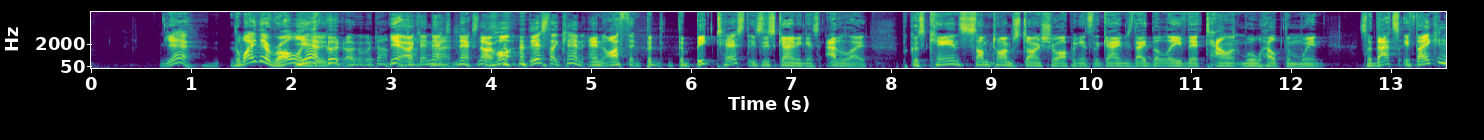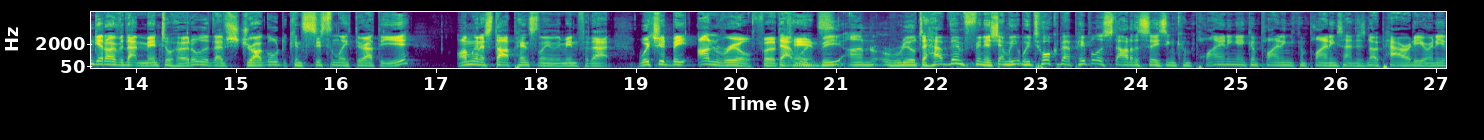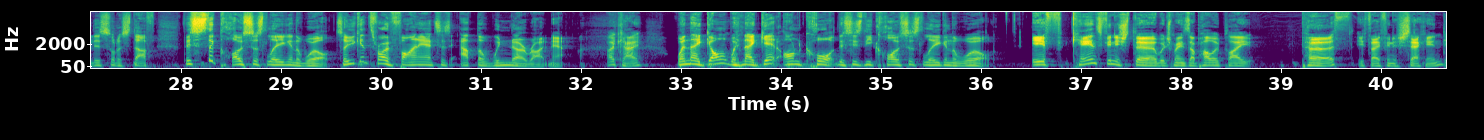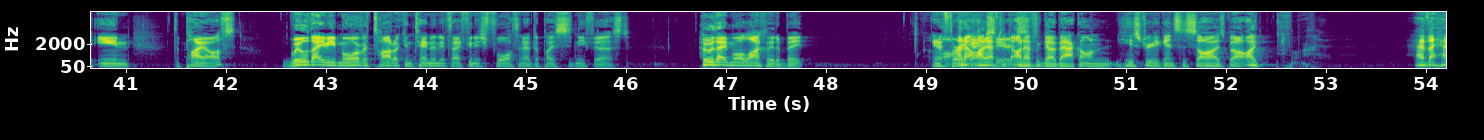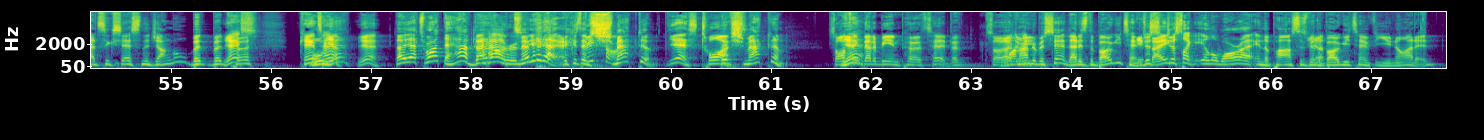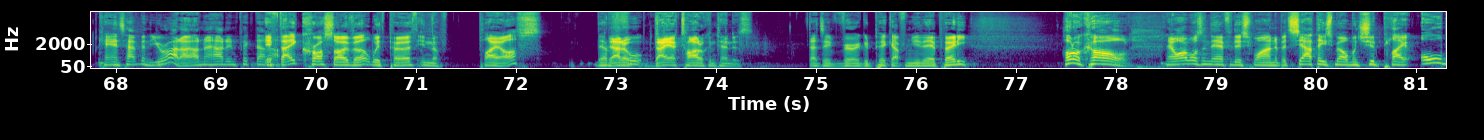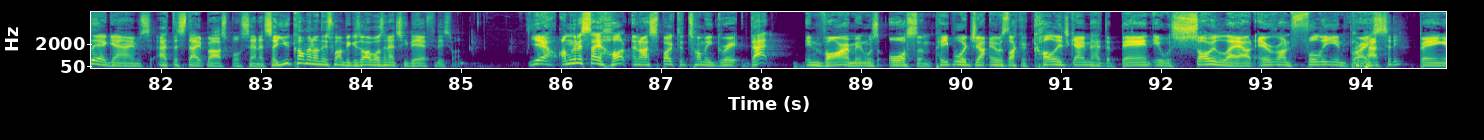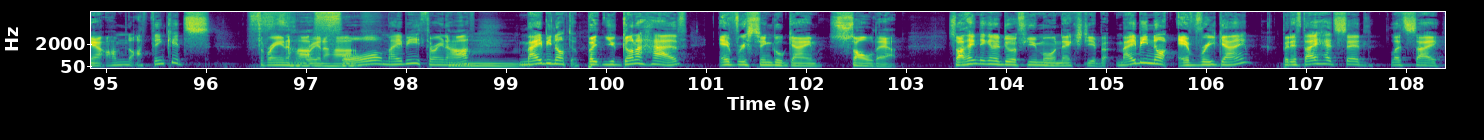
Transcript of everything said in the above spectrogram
Yeah. The way they're rolling. Yeah, dude. good. Okay, we're done. Yeah, We're okay, done. next. No, next. No, hot. yes, they can. And I think, but the big test is this game against Adelaide because Cairns sometimes don't show up against the games they believe their talent will help them win. So that's, if they can get over that mental hurdle that they've struggled consistently throughout the year, I'm going to start penciling them in for that, which would be unreal for That Cairns. would be unreal to have them finish. And we, we talk about people at the start of the season complaining and complaining and complaining, saying there's no parity or any of this sort of stuff. This is the closest league in the world. So you can throw finances out the window right now. Okay. When they go when they get on court, this is the closest league in the world. If Cairns finish third, which means they'll probably play Perth if they finish second in the playoffs, will they be more of a title contender if they finish fourth and had to play Sydney first? Who are they more likely to beat in a I three-game don't- I'd, have series? to, I'd have to go back on history against the sides, but I have they had success in the jungle? But but Yes. Perth, Cairns Well, have, yeah. No, that's right. They have. They They have. I remember yeah, that because they've big time. smacked them. Yes, twice. They've smacked them. so I Yeah. think that'd be in Perth's head. That, so be- hundred percent. That is the bogey team. Just, they- just like Illawarra in the past has been Yep. a bogey team for United. Cairns have been. You're right. I don't know how I didn't pick that If up. they cross over with Perth in the playoffs, They're that'll full. they are title contenders. That's a very good pickup from you there, Petey. Hot or cold? Now, I wasn't there for this one, but Southeast Melbourne should play all their games at the State Basketball Centre. So you comment on this one because I wasn't actually there for this one. Yeah, I'm going to say hot, and I spoke to Tommy Grit. That environment was awesome. People were, ju- it was like a college game. They had the band. It was so loud. Everyone fully embraced Capacity? being out. I'm not, I think it's three and a half, Three and a half. Four, maybe three and a half, hmm. maybe not. But you're going to have every single game sold out. So I think they're going to do a few more next year, but maybe not every game. But if they had said, let's say,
